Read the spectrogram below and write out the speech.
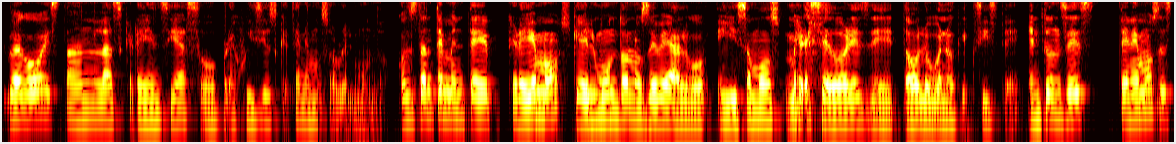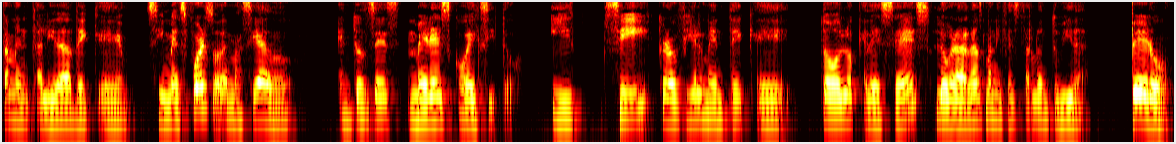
Luego están las creencias o prejuicios que tenemos sobre el mundo. Constantemente creemos que el mundo nos debe algo y somos merecedores de todo lo bueno que existe. Entonces tenemos esta mentalidad de que si me esfuerzo demasiado, entonces merezco éxito. Y sí, creo fielmente que todo lo que desees lograrás manifestarlo en tu vida. Pero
